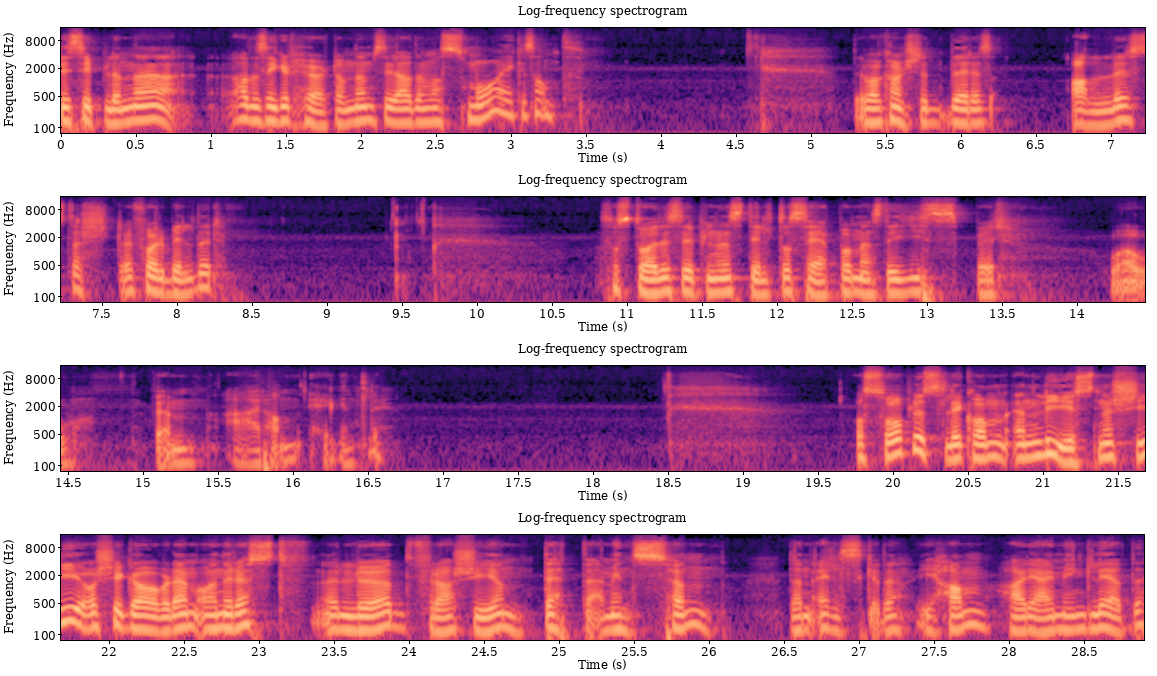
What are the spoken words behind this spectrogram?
disiplene hadde sikkert hørt om dem siden de var små. ikke sant? Det var kanskje deres aller største forbilder. Så står disiplene stilt og ser på mens de gisper. Wow, hvem er han egentlig? Og så plutselig kom en lysende sky og skygga over dem, og en røst lød fra skyen. Dette er min sønn, den elskede. I ham har jeg min glede.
